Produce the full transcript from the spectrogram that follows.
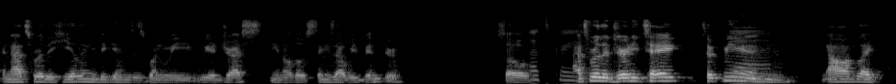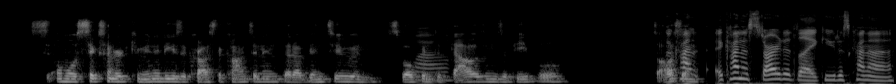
and that's where the healing begins is when we we address you know those things that we've been through so That's great. that's where the journey take took me Yeah. and now i'm like almost 600 communities across the continent that i've been to and spoken Wow. to thousands of people it's So awesome it kind it kind of started like you just kind of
